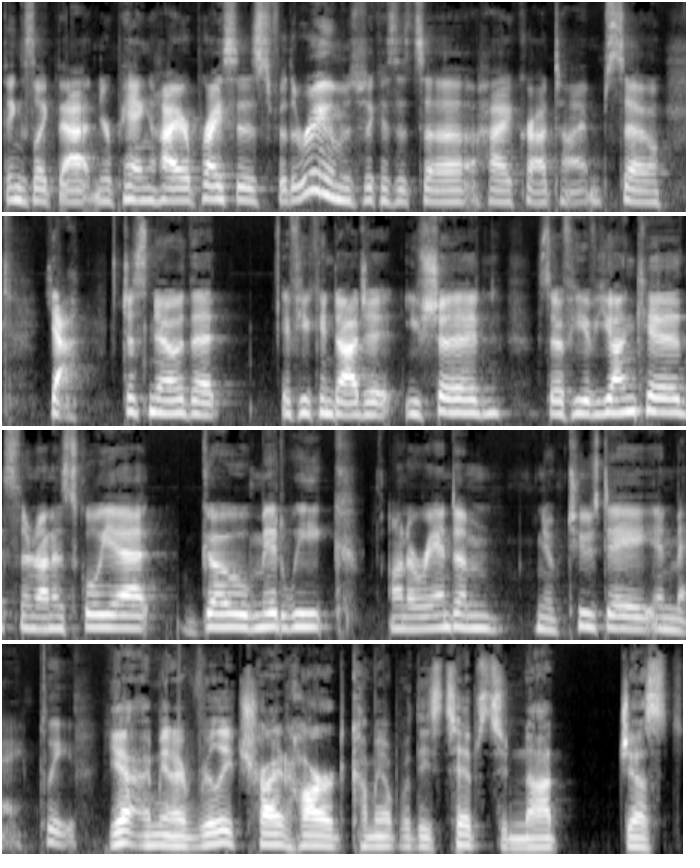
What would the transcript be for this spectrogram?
things like that. And you're paying higher prices for the rooms because it's a high crowd time. So, yeah, just know that if you can dodge it, you should. So if you have young kids, they're not in school yet, go midweek on a random you know Tuesday in May, please. Yeah, I mean, I really tried hard coming up with these tips to not just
